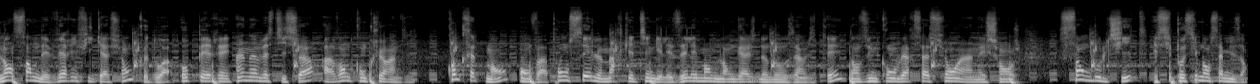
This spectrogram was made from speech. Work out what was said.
l'ensemble des vérifications que doit opérer un investisseur avant de conclure un deal. Concrètement, on va poncer le marketing et les éléments de langage de nos invités dans une conversation à un échange sans bullshit et si possible en s'amusant.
